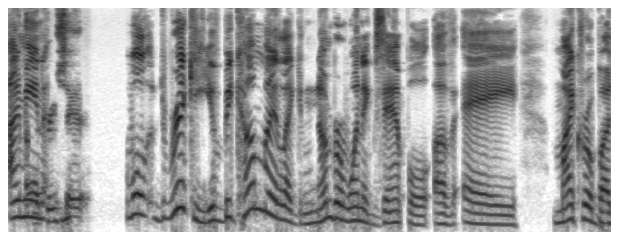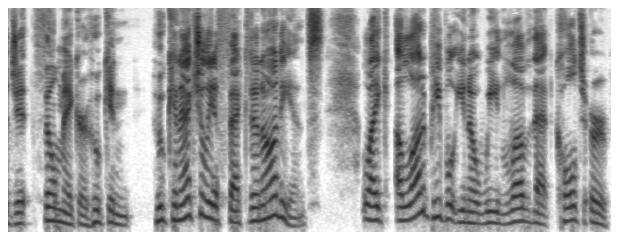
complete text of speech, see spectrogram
I I mean, appreciate it. Well, Ricky, you've become my like number one example of a micro budget filmmaker who can who can actually affect an audience. Like a lot of people, you know, we love that culture.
